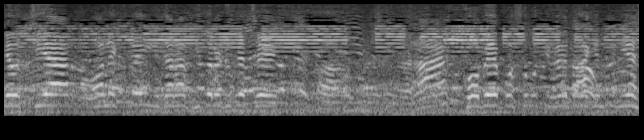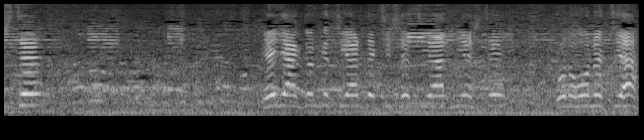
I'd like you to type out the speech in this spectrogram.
কেউ চেয়ার, অনেকটাই যারা ভিতরে ঢুকেছে রাগ, ক্ষোভে পশুপতি হয়ে তারা কিন্তু নিয়ে এসছে। এই যে একজনকে চেয়ার দেখছি, সে চেয়ার নিয়ে আসছে কোনো মনের চেয়ার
